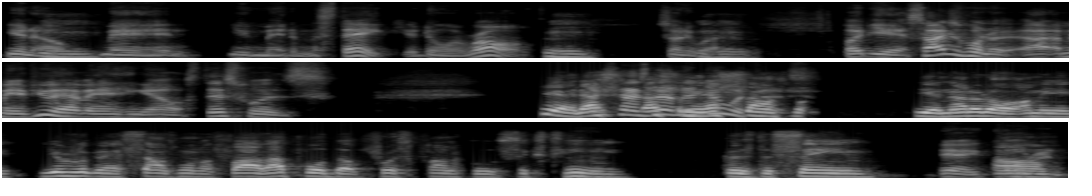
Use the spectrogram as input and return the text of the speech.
you know, mm-hmm. man, you made a mistake. You're doing wrong. Mm-hmm. So anyway, mm-hmm. but yeah, so I just want to, I mean, if you have anything else, this was, yeah, that's, that's I mean, that sounds, this. Yeah, not at all. I mean, you're looking at Psalms 105. I pulled up First Chronicles 16 because the same. Yeah, um,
